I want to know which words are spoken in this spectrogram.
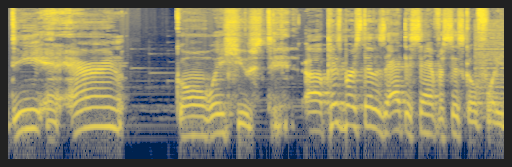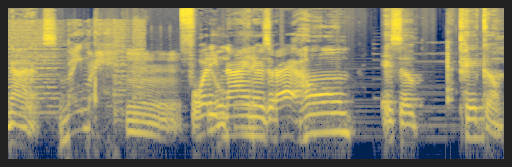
D and Aaron going with Houston. Uh, Pittsburgh Steelers at the San Francisco 49ers. Mm, 49ers are at home. It's a pick 'em.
